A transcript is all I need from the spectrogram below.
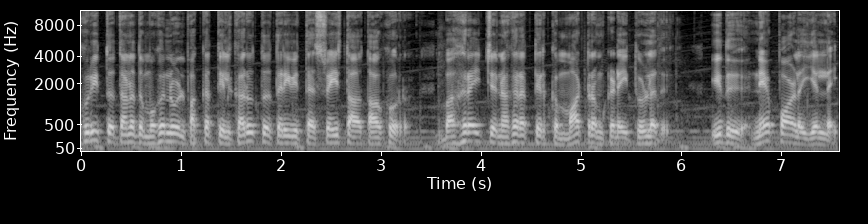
குறித்து தனது முகநூல் பக்கத்தில் கருத்து தெரிவித்த ஸ்ரேஸ்தா தாகூர் பஹ்ரைச் நகரத்திற்கு மாற்றம் கிடைத்துள்ளது. இது நேபாள எல்லை.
